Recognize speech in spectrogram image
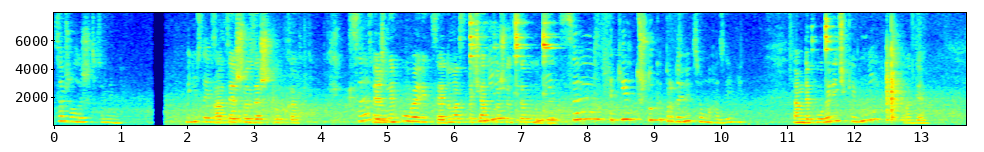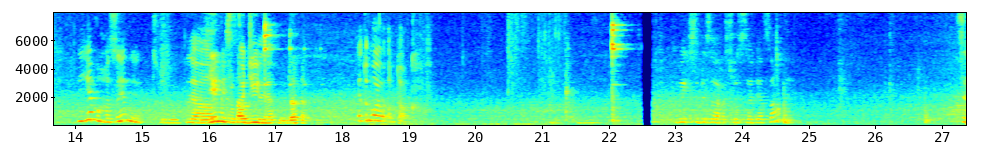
це вже лишиться мені. Мені здається, А це що за штука? це, Це ж не пуговиці. Я думала спочатку, що це лузи. це такі штуки продаються в магазині. Там, де пуговички? Ні. А де? Є магазини для Є міста. Поділля. Да. Я думаю, отак. Ви їх собі зараз ось зав'язали. Це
